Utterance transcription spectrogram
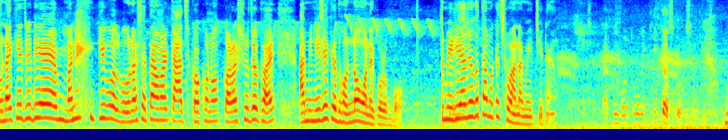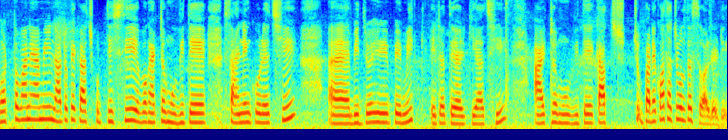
ওনাকে যদি মানে কি বলব ওনার সাথে আমার কাজ কখনো করার সুযোগ হয় আমি নিজেকে ধন্য মনে করব। মিডিয়া জগতে আমাকে ছোঁয়া নামেই চিনে। বর্তমানে কি কাজ করছেন? বর্তমানে আমি নাটকে কাজ করতেছি এবং একটা মুভিতে সাইনিং করেছি বিদ্রোহী প্রেমিক এটাতে আর কি আছি। আর একটা মুভিতে কাজ মানে কথা চলতেছে অলরেডি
